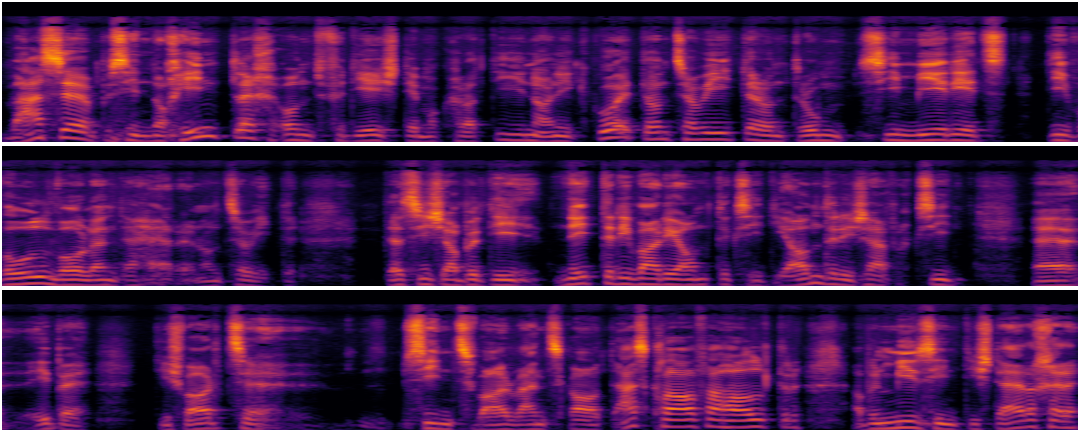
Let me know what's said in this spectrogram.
Wesen, aber sind noch hindlich und für die ist Demokratie noch nicht gut und so weiter und darum sind wir jetzt die wohlwollenden Herren und so weiter. Das ist aber die nettere Variante gewesen. Die andere ist einfach gewesen, äh, eben die Schwarzen sind zwar, wenn es geht, auch Sklavenhalter, aber wir sind die Stärkeren.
